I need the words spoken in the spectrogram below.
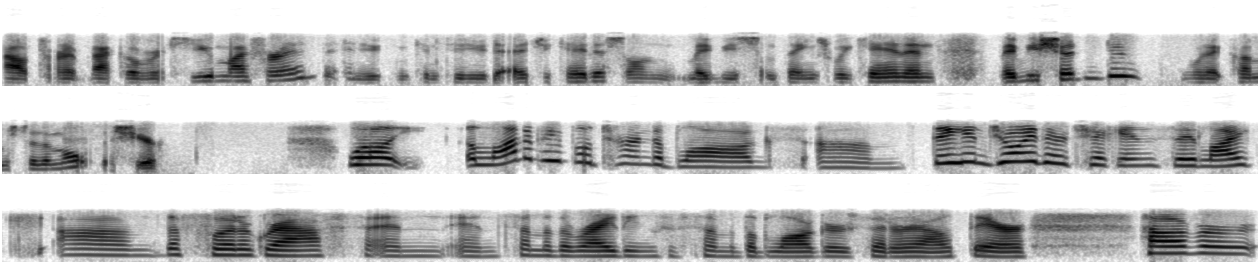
I'll turn it back over to you, my friend, and you can continue to educate us on maybe some things we can and maybe shouldn't do when it comes to the molt this year. Well, a lot of people turn to blogs. Um, they enjoy their chickens. They like um, the photographs and and some of the writings of some of the bloggers that are out there. However,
